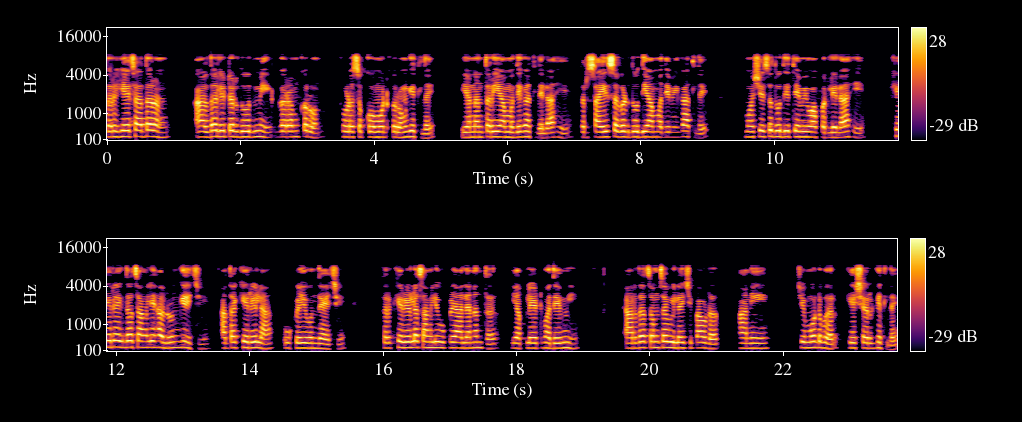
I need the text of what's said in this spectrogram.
तर हे साधारण अर्धा लिटर दूध मी गरम करून थोडंसं कोमट करून घेतलंय. यानंतर यामध्ये घातलेलं आहे. तर साई सगळ दूध यामध्ये मी घातलंय. म्हशीचं दूध इथे मी वापरलेलं आहे. खीर एकदा चांगली हलवून घ्यायची. आता खिरीला उकळी येऊन द्यायची. तर खिरीला चांगली उकळी आल्यानंतर या प्लेटमध्ये मी अर्धा चमचा विलायची पावडर आणि चिमूटभर केशर घेतलंय.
